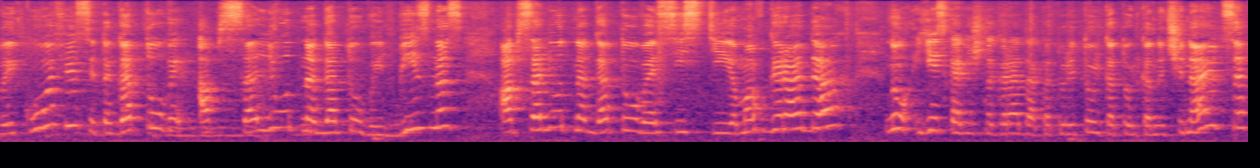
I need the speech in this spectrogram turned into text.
бэк-офис, это готовый, абсолютно готовый бизнес, абсолютно готовая система в городах. Ну, есть, конечно, города, которые только-только начинаются.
